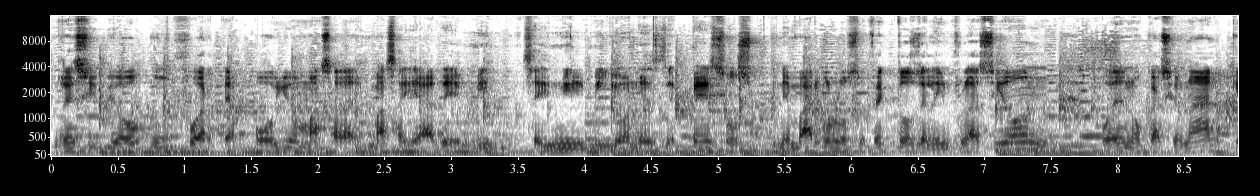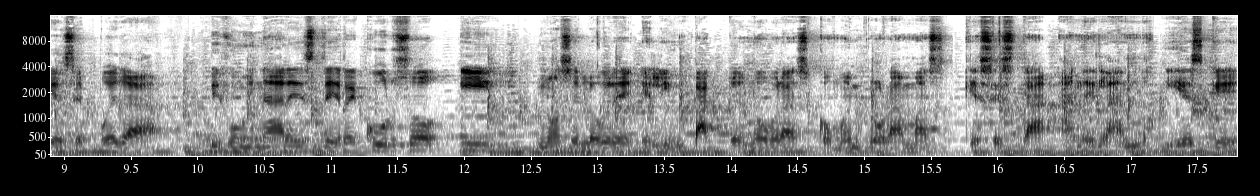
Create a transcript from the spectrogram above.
recibió un fuerte apoyo más, más allá de 6 mil millones de pesos. Sin embargo, los efectos de la inflación pueden ocasionar que se pueda difuminar este recurso y no se logre el impacto en obras como en programas que se está anhelando. Y es que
